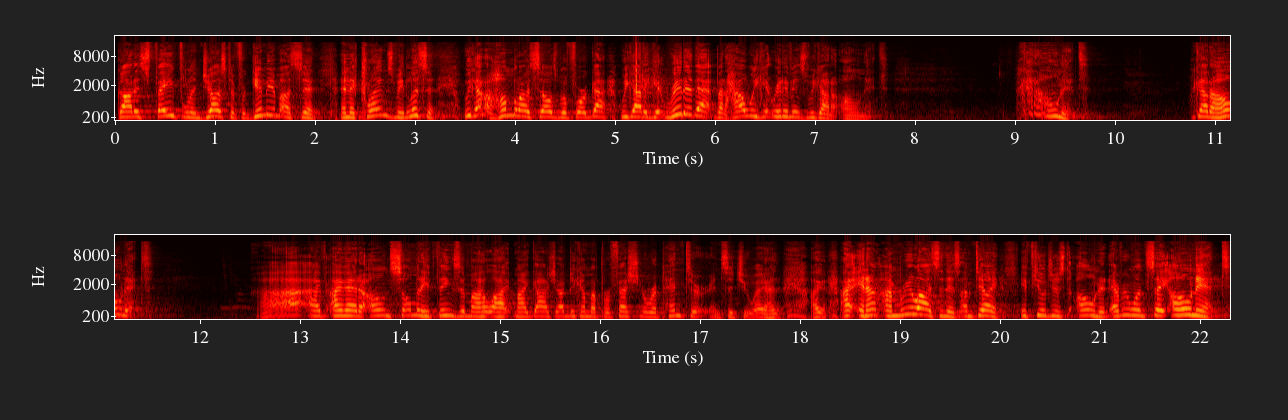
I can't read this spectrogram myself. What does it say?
God is faithful and just to forgive me my sin and to cleanse me. Listen, we got to humble ourselves before God. We got to get rid of that, but how we get rid of it is we got to own it. We got to own it. We got to own it. I've, I've had to own so many things in my life. My gosh, I've become a professional repenter in situations. I, I, and I'm, I'm realizing this. I'm telling you, if you'll just own it, everyone say, own it.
